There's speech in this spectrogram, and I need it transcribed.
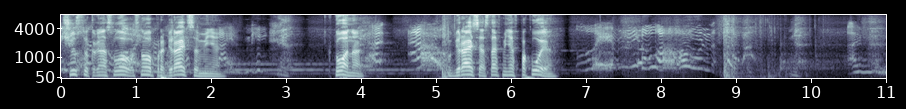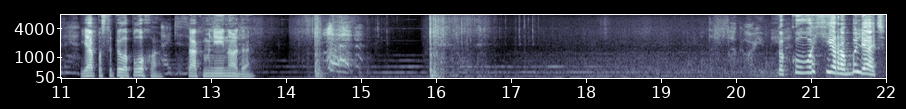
Чувствую, как она снова, снова пробирается в меня. Кто она? Убирайся, оставь меня в покое. Я поступила плохо. Так мне и надо. Какого хера, блядь?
